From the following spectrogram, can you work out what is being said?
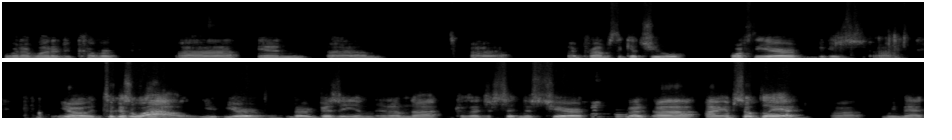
what I wanted to cover, uh, and um, uh, I promised to get you off the air because uh, you know it took us a while. You, are very busy, and, and I'm not because I just sit in this chair. But uh, I am so glad uh, we met,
